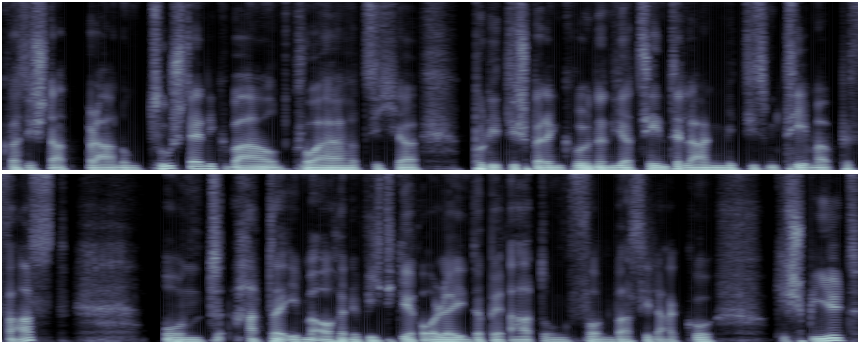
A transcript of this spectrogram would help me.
quasi Stadtplanung zuständig war. Und Chorherr hat sich ja politisch bei den Grünen jahrzehntelang mit diesem Thema befasst und hat da eben auch eine wichtige Rolle in der Beratung von Vasilako gespielt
